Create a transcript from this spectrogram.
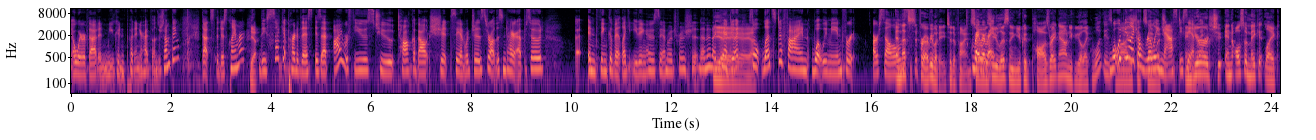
aware of that and you can put in your headphones or something. That's the disclaimer. Yep. The second part of this is that I refuse to talk about shit sandwiches throughout this entire episode uh, and think of it like eating a sandwich with shit in it. I Yeah, can't do yeah, it. yeah. So let's define what we mean for ourselves. And that's for everybody to define. So Right, right, as right. you listening, you could pause right now and you could go like, "What is What would be like a really sandwich? nasty And here are sandwich? two, and also make it like,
